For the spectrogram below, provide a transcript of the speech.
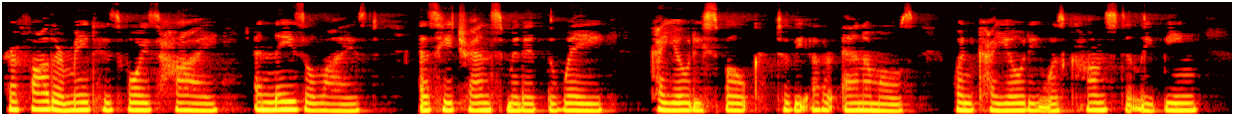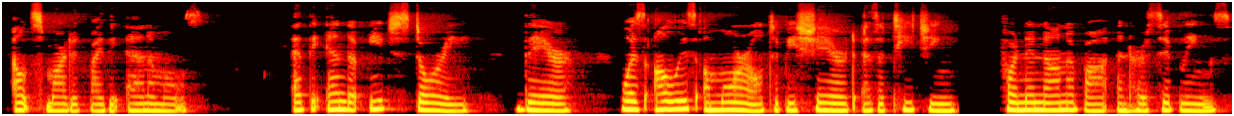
Her father made his voice high and nasalized as he transmitted the way Coyote spoke to the other animals when Coyote was constantly being outsmarted by the animals. At the end of each story, there was always a moral to be shared as a teaching for Ninanabat and her siblings.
